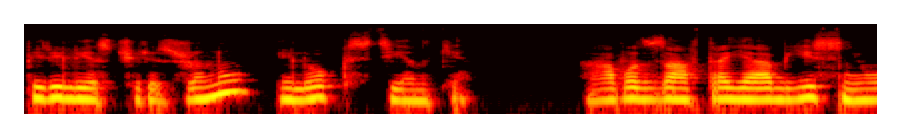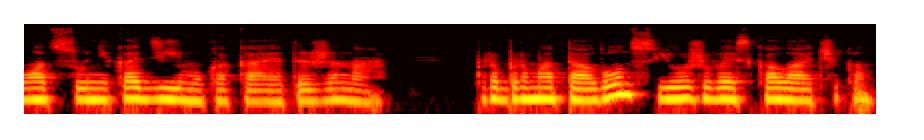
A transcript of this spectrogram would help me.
перелез через жену и лег к стенке. А вот завтра я объясню отцу Никодиму, какая ты жена, пробормотал он, съеживаясь калачиком.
